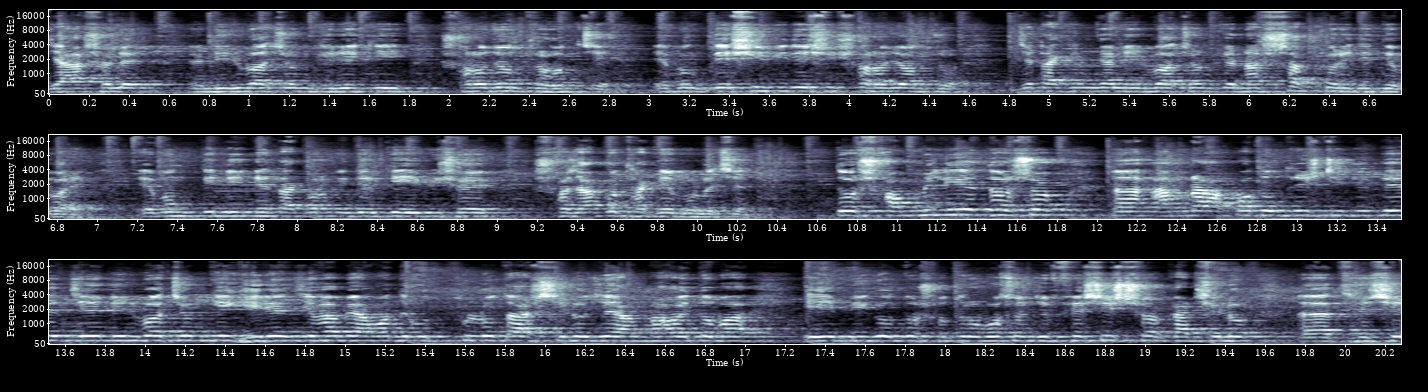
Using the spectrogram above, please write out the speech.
যে আসলে নির্বাচন ঘিরে কি ষড়যন্ত্র হচ্ছে এবং দেশি বিদেশি ষড়যন্ত্র যেটা কিনা নির্বাচনকে নস্বাত করে দিতে পারে এবং তিনি নেতাকর্মীদেরকে এই বিষয়ে সজাগও থাকে বলেছেন। তো সব মিলিয়ে দর্শক আমরা আপাত দৃষ্টিতে যে নির্বাচনকে ঘিরে যেভাবে আমাদের উৎফুল্লতা আসছিল, যে আমরা হয়তো বা এই বিগত সতেরো বছর যে ফেসিস সরকার ছিল সে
